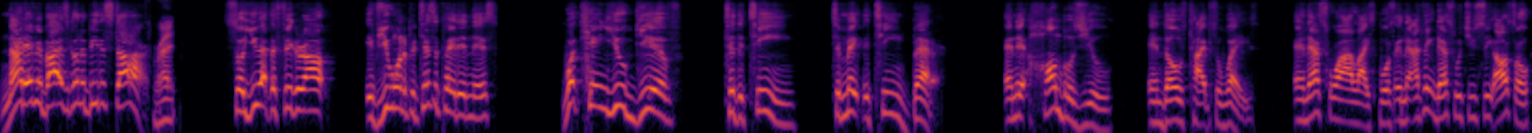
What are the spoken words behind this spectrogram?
not everybody's going to be the star. Right. So you have to figure out if you want to participate in this, what can you give to the team to make the team better? And it humbles you in those types of ways. And that's why I like sports. And I think that's what you see also.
